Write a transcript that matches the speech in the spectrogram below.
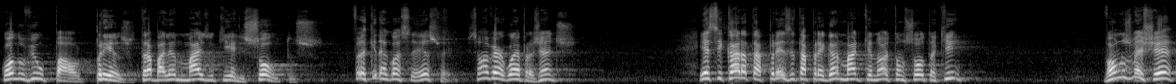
Quando viu Paulo preso, trabalhando mais do que ele, soltos, Falei, que negócio é esse aí? Isso é uma vergonha para gente. Esse cara está preso e está pregando mais do que nós estamos soltos aqui. Vamos nos mexer.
